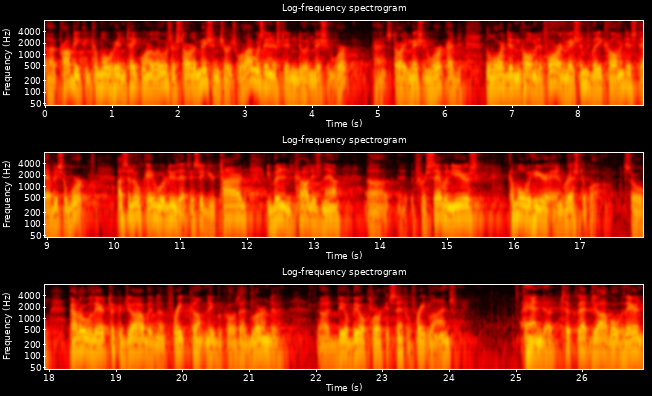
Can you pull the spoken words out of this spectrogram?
uh, Probably you could come over here and take one of those or start a mission church. Well, I was interested in doing mission work. Starting mission work. I'd, the Lord didn't call me to foreign missions, but He called me to establish a work. I said, okay, we'll do that. They said, you're tired. You've been in college now uh, for seven years. Come over here and rest a while. So got over there, took a job in the freight company because I'd learned to uh, be a bill clerk at Central Freight Lines and uh, took that job over there. And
